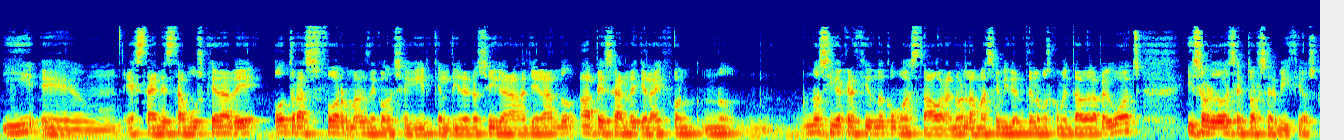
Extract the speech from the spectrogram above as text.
y eh, está en esta búsqueda de otras formas de conseguir que el dinero siga llegando a pesar de que el iPhone no, no siga creciendo como hasta ahora, ¿no? La más evidente lo hemos comentado el Apple Watch y sobre todo el sector servicios.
